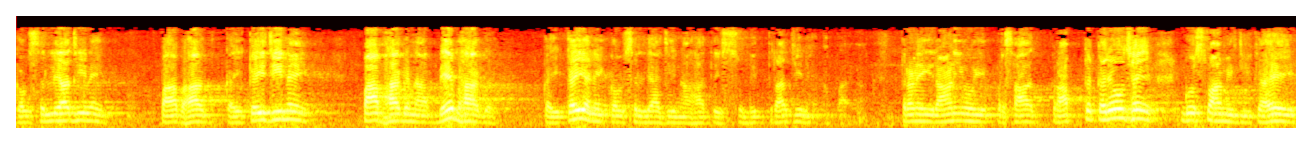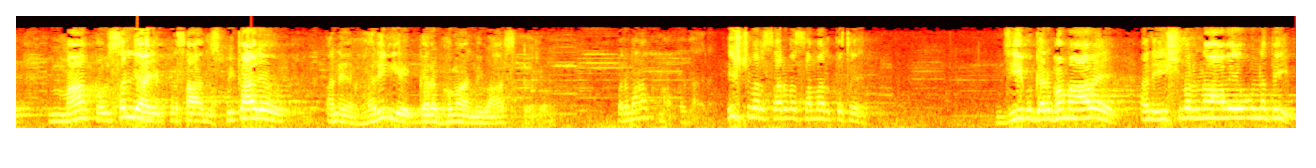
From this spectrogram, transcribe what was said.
કૌશલ્યાજીને, પા ભાગ કૈકઈજીને પા ભાગના બે ભાગ કઈ અને કૌશલ્યાજીના હાથે સુમિત્રાજીને અપાયા. ત્રણેય રાણીઓએ પ્રસાદ પ્રાપ્ત કર્યો છે. ગોસ્વામીજી કહે, માં કૌશલ્યાએ પ્રસાદ સ્વીકાર્યો અને હરિએ ગર્ભમાં નિવાસ કર્યો. પરમાત્મા પધાર્યા ઈશ્વર સર્વ સમર્થ છે. જીવ ગર્ભમાં આવે અને ઈશ્વર ના આવે એવું નથી.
